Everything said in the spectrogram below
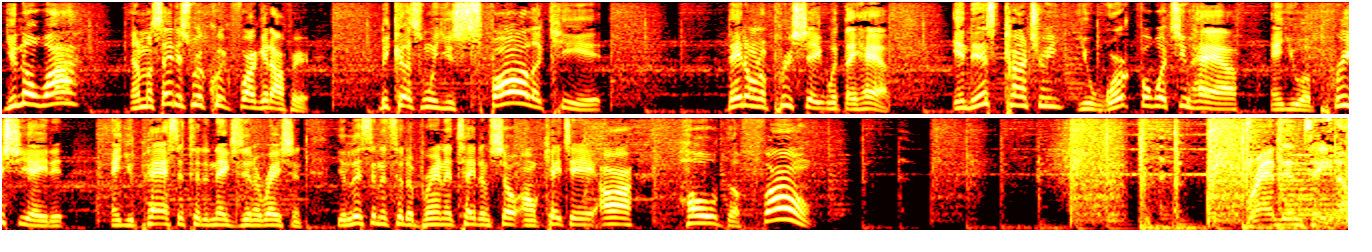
You know why? And I'm gonna say this real quick before I get off here. Because when you spoil a kid, they don't appreciate what they have. In this country, you work for what you have and you appreciate it and you pass it to the next generation. You're listening to the Brandon Tatum Show on KTAR. Hold the phone. Brandon Tatum,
